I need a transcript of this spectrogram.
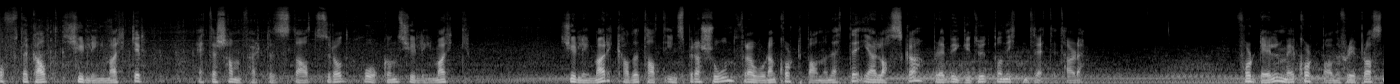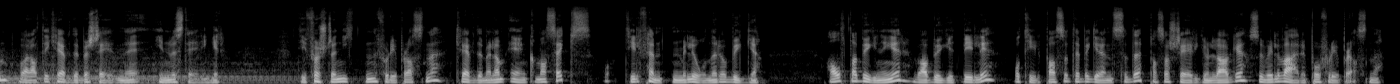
ofte kalt kyllingmarker, etter samferdselsstatsråd Håkon Kyllingmark. Kyllingmark hadde tatt inspirasjon fra hvordan kortbanenettet i Alaska ble bygget ut på 1930-tallet. Fordelen med kortbaneflyplassen var at de krevde beskjedne investeringer. De første 19 flyplassene krevde mellom 1,6 til 15 millioner å bygge. Alt av bygninger var bygget billig og tilpasset det begrensede passasjergrunnlaget som ville være på flyplassene.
